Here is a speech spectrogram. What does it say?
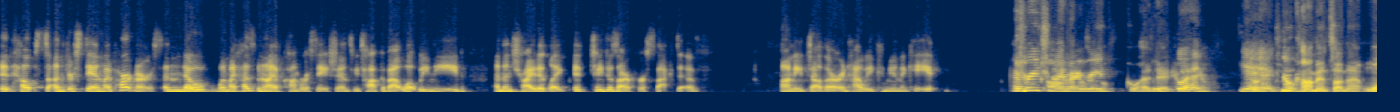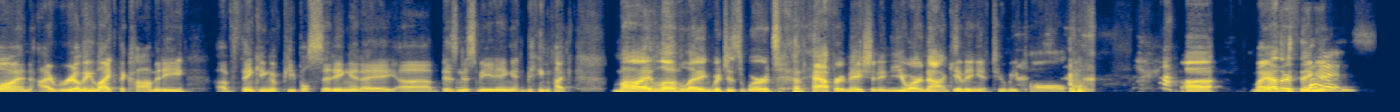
it helps to understand my partners and know when my husband and i have conversations we talk about what we need and then try to like it changes our perspective on each other and how we communicate. Every time i read go ahead Danielle. go ahead yeah, yeah. Two go. comments on that. One, I really like the comedy of thinking of people sitting in a uh, business meeting and being like, "My love language is words of affirmation, and you are not giving it to me, Paul." uh, my other thing but, is,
